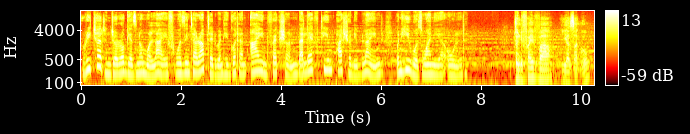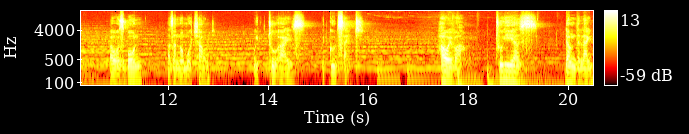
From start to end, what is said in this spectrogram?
Richard Njoroge's normal life was interrupted when he got an eye infection that left him partially blind when he was one year old. 25 uh, years ago, I was born as a normal child with two eyes, with good sight. However, two years down the line,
